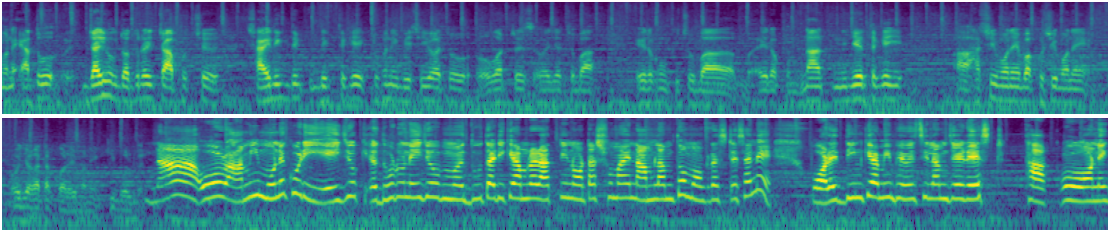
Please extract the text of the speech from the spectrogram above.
মানে এত, যাই হোক, যতটাই চাপ হচ্ছে, শারীরিক দিক দিক থেকে একটুখানি বেশি হয়তো ওভার স্ট্রেস হয়ে যাচ্ছে বা এরকম কিছু বা এরকম। না নিজের থেকেই হাসি মনে বা খুশি মনে ওই জায়গাটা করে মানে কি বলবেন? না ও আমি মনে করি এই যে ধরুন এই যে দু তারিখে আমরা রাত্রি নটার সময় নামলাম তো মগরা স্টেশনে পরের দিনকে আমি ভেবেছিলাম যে রেস্ট থাক ও অনেক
